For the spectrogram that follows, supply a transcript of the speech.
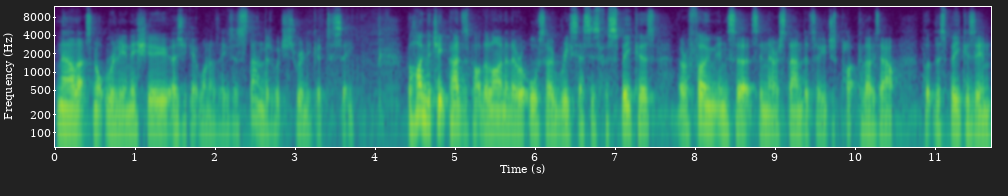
Now that's not really an issue as you get one of these as standard, which is really good to see. Behind the cheek pads as part of the liner, there are also recesses for speakers. There are foam inserts in there as standard, so you just pluck those out, put the speakers in,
